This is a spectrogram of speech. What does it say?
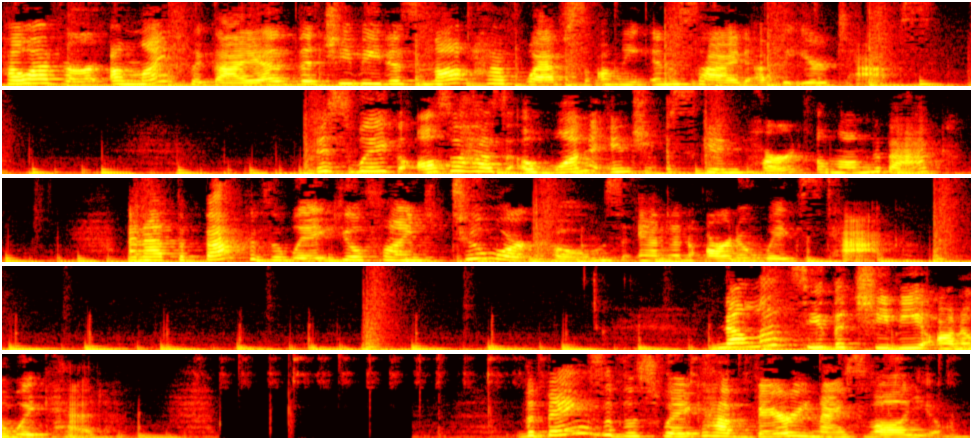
However, unlike the Gaia, the chibi does not have wefts on the inside of the ear tabs. This wig also has a one inch skin part along the back, and at the back of the wig, you'll find two more combs and an Arda Wigs tag. Now let's see the chibi on a wig head. The bangs of this wig have very nice volume.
